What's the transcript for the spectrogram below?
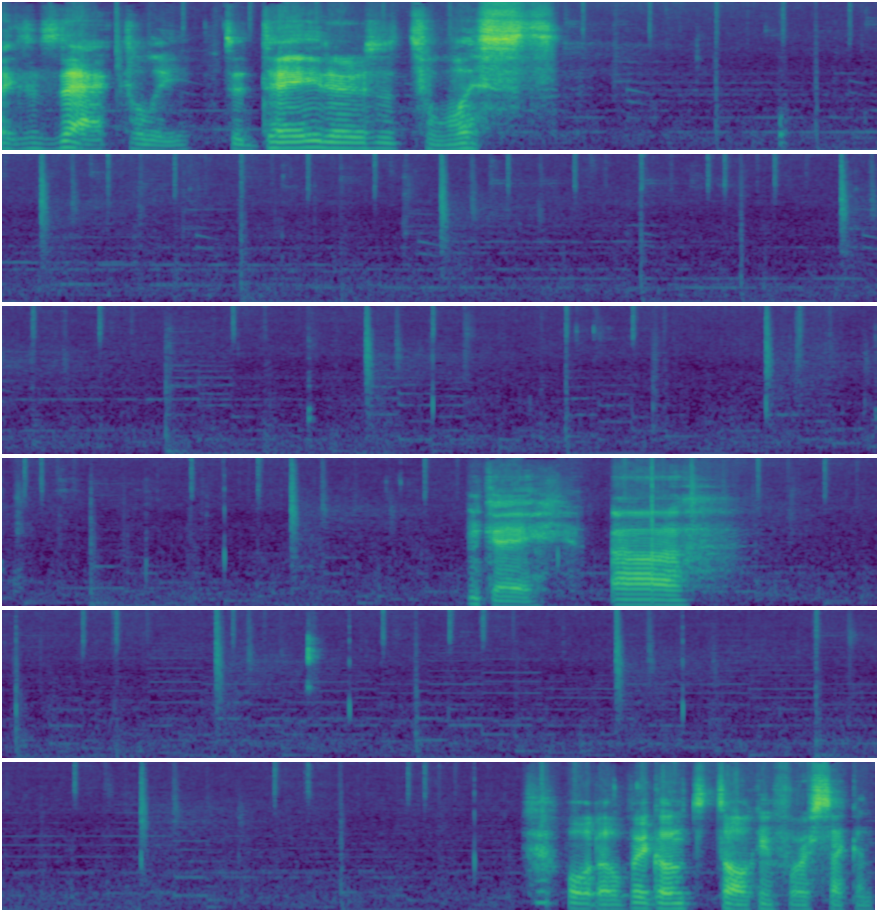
Exactly. Today there's a twist. Okay, uh... Hold on, we're going to talking for a second.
